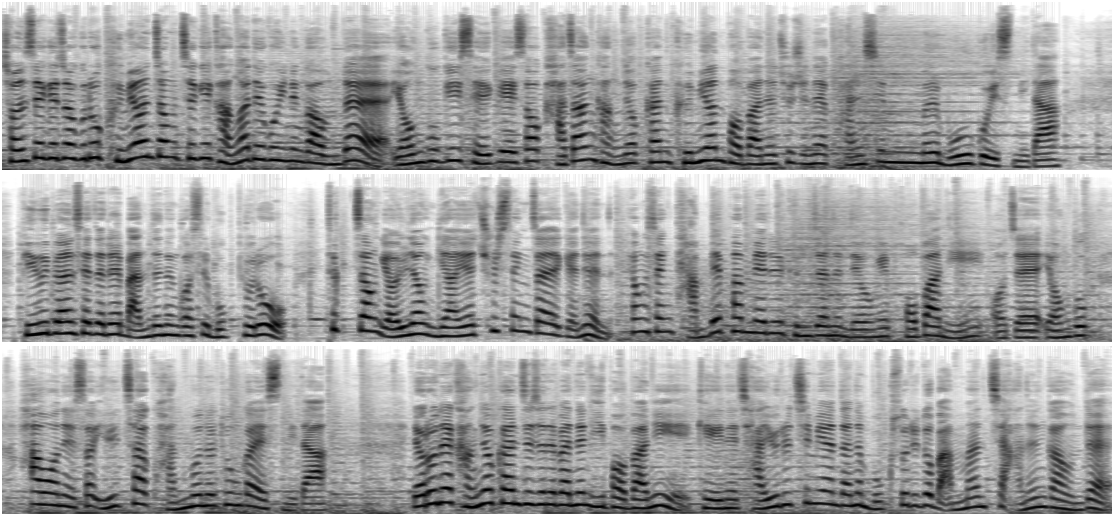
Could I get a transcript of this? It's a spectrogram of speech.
전 세계적으로 금연 정책이 강화되고 있는 가운데 영국이 세계에서 가장 강력한 금연 법안을 추진해 관심을 모으고 있습니다. 비흡연 세대를 만드는 것을 목표로 특정 연령 이하의 출생자에게는 평생 담배 판매를 금지하는 내용의 법안이 어제 영국 하원에서 1차 관문을 통과했습니다. 여론의 강력한 지지를 받는 이 법안이 개인의 자유를 침해한다는 목소리도 만만치 않은 가운데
